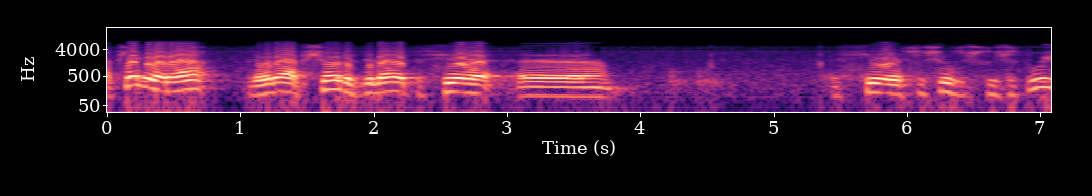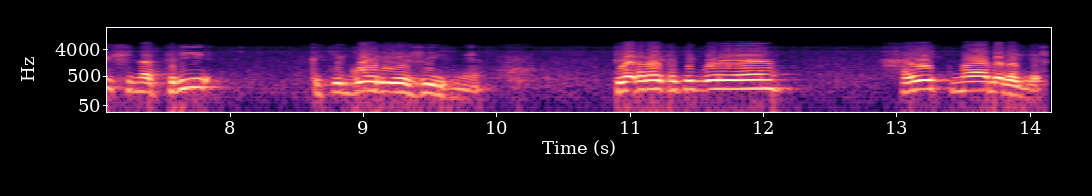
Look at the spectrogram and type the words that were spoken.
Вообще говоря, говоря общо, разделяются все, э, все существующие на три категории жизни. Первая категория — хайт нуабелегеш,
